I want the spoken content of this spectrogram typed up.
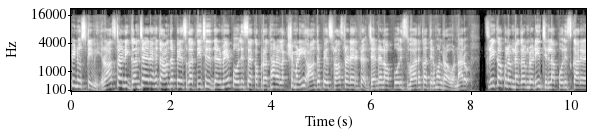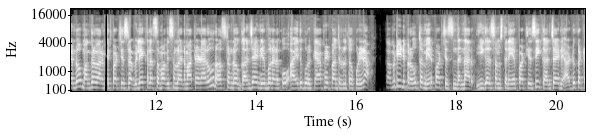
ఏపీ న్యూస్ టీవీ. రాష్ట్రాన్ని గంజాయి రహిత ఆంధ్రప్రదేశ్గా తీర్చిదిద్దడమే పోలీస్ శాఖ ప్రధాన లక్ష్యమని ఆంధ్రప్రదేశ్ రాష్ట్ర director general of police Dwaraka Tirumala Rao అన్నారు. శ్రీకాకుళం నగరంలోని జిల్లా పోలీస్ కార్యాలయంలో మంగళవారం ఏర్పాటు చేసిన విలేకరుల సమావేశంలో ఆయన మాట్లాడారు. రాష్ట్రంలో గంజాయి నిర్మూలనకు ఐదుగురు కేబినెట్ మంత్రులతో కూడిన కమిటీని ప్రభుత్వం ఏర్పాటు చేసిందన్నారు. ఈగల్ సంస్థను ఏర్పాటు చేసి గంజాయిని అడ్డుకట్ట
